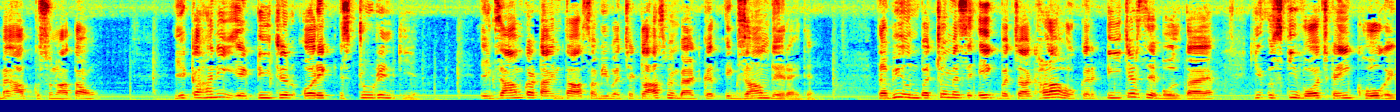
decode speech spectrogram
मैं आपको सुनाता हूँ ये कहानी एक टीचर और एक स्टूडेंट की है एग्ज़ाम का टाइम था सभी बच्चे क्लास में बैठकर एग्ज़ाम दे रहे थे तभी उन बच्चों में से एक बच्चा खड़ा होकर टीचर से बोलता है कि उसकी वॉच कहीं खो गई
